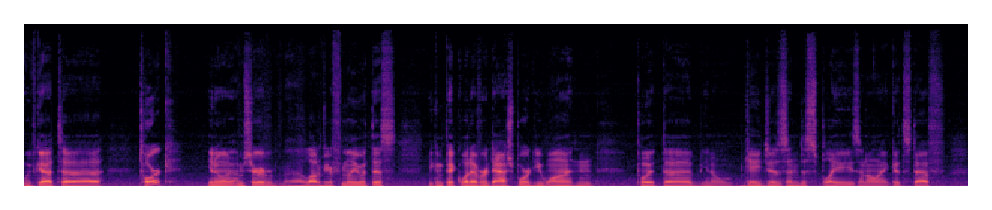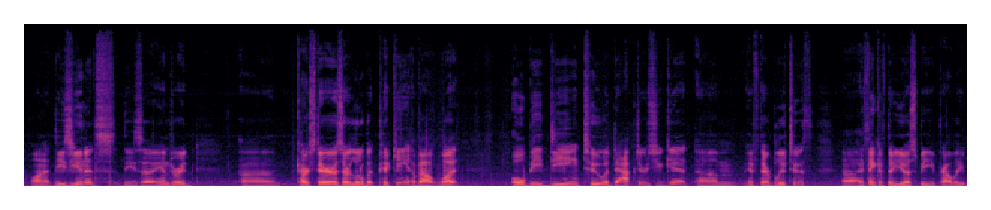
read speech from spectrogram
we've got uh, torque. You know, I'm sure a lot of you are familiar with this you can pick whatever dashboard you want and put uh, you know gauges and displays and all that good stuff on it. These units, these uh, Android uh, car stereos, are a little bit picky about what OBD2 adapters you get um, if they're Bluetooth. Uh, I think if they're USB, you probably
